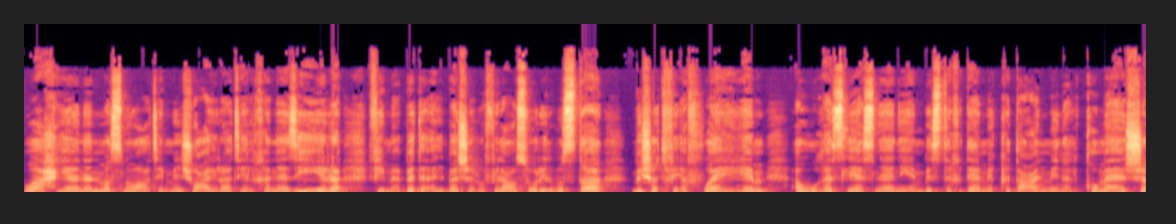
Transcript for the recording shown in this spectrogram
وأحيانا مصنوعة من شعيرات الخنازير. فيما بدأ البشر في العصور الوسطى بشطف أفواههم أو غسل أسنانهم باستخدام قطع من القماش.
